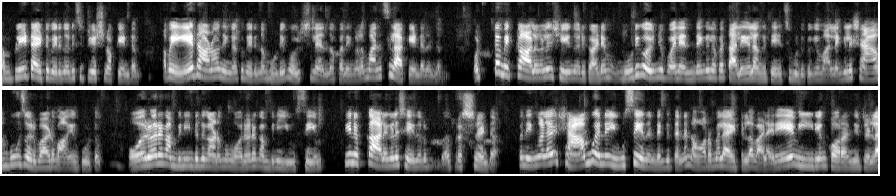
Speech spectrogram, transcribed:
കംപ്ലീറ്റ് ആയിട്ട് വരുന്ന ഒരു സിറ്റുവേഷൻ ഒക്കെ ഉണ്ട്. അപ്പൊ ഏതാണോ നിങ്ങൾക്ക് വരുന്ന മുടി കൊഴിച്ചിൽ എന്നൊക്കെ നിങ്ങൾ മനസ്സിലാക്കേണ്ടതുണ്ട്. ഒട്ടുമിക്ക ആളുകൾ ചെയ്യുന്ന ഒരു കാര്യം മുടി കൊഴിഞ്ഞു പോയാൽ എന്തെങ്കിലുമൊക്കെ തലയിൽ അങ്ങ് തേച്ച് പിടിപ്പിക്കും. അല്ലെങ്കിൽ ഷാംപൂസ് ഒരുപാട് വാങ്ങി കൂട്ടും ഓരോരോ കമ്പനീന്റെത് കാണുമ്പോൾ ഓരോരോ കമ്പനി യൂസ് ചെയ്യും. ഇങ്ങനെയൊക്കെ ആളുകൾ ചെയ്യുന്നൊരു പ്രശ്നമുണ്ട്. അപ്പൊ നിങ്ങൾ ഷാമ്പു തന്നെ യൂസ് ചെയ്യുന്നുണ്ടെങ്കിൽ തന്നെ നോർമൽ ആയിട്ടുള്ള വളരെ വീര്യം കുറഞ്ഞിട്ടുള്ള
